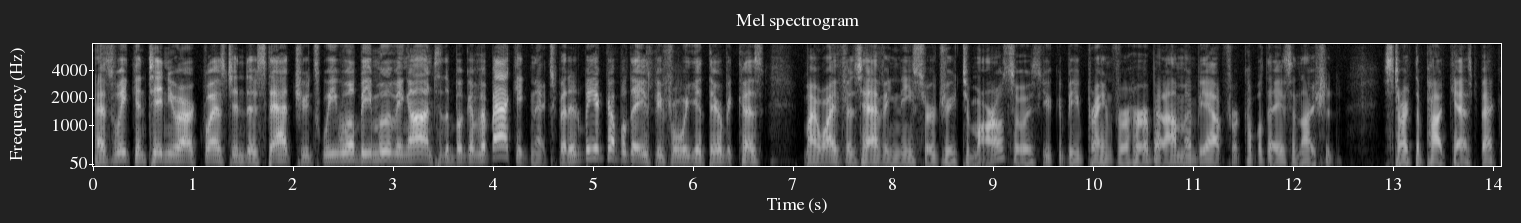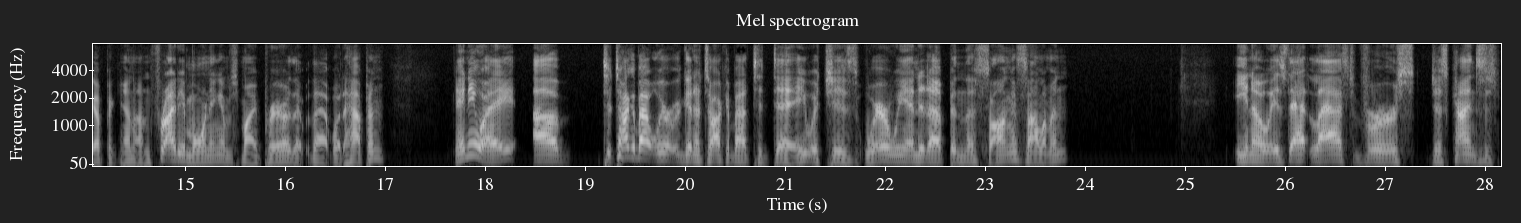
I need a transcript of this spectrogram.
as we continue our question to statutes, we will be moving on to the book of Habakkuk next, but it'll be a couple days before we get there because my wife is having knee surgery tomorrow. So, as you could be praying for her, but I'm going to be out for a couple days and I should start the podcast back up again on Friday morning. It was my prayer that that would happen. Anyway, uh, to talk about what we're going to talk about today, which is where we ended up in the Song of Solomon, you know, is that last verse just kind of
